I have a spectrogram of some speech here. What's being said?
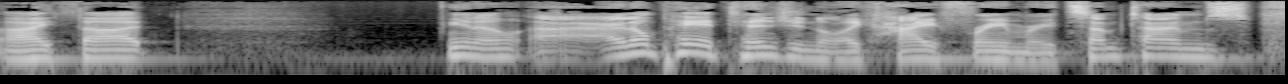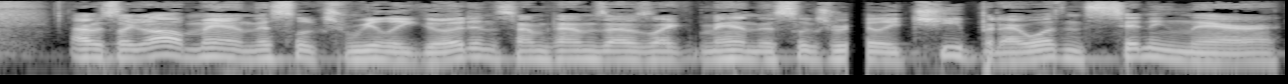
I thought, you know, I don't pay attention to like high frame rates. Sometimes I was like, oh man, this looks really good, and sometimes I was like, man, this looks really cheap. But I wasn't sitting there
